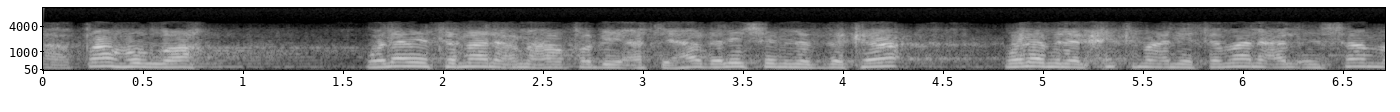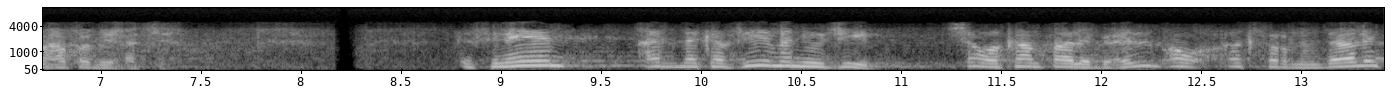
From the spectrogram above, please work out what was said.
أعطاه الله ولا يتمانع مع طبيعته. هذا ليس من الذكاء ولا من الحكمة أن يتمانع الإنسان مع طبيعته. اثنين أنك في من يجيب سواء كان طالب علم أو أكثر من ذلك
